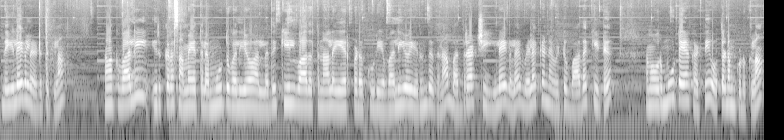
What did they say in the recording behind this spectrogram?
இந்த இலைகளை எடுத்துக்கலாம். நமக்கு வலி இருக்கிற சமயத்தில் மூட்டு வலியோ அல்லது கீழ்வாதத்தினால ஏற்படக்கூடிய வலியோ இருந்ததுன்னா பத்ராட்சி இலைகளை விளக்கெண்ணெய் விட்டு வதக்கிட்டு நம்ம ஒரு மூட்டையாக கட்டி ஒத்தடம் கொடுக்கலாம்.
